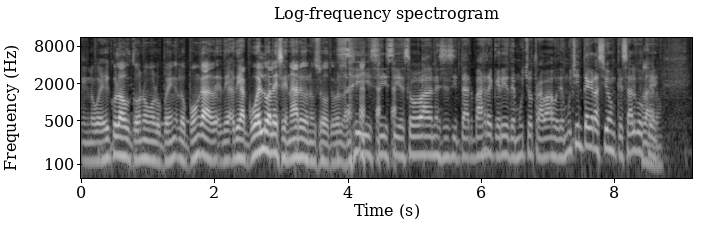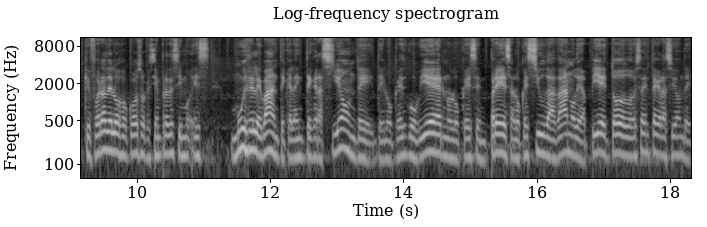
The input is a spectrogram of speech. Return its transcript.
En los vehículos autónomos lo, pen- lo ponga de, de- de acuerdo al escenario de nosotros, ¿verdad? Sí, sí, sí, eso va a necesitar, va a requerir de mucho trabajo y de mucha integración, que es algo Claro. que, que fuera de lo jocoso que siempre decimos, es muy relevante, que la integración de, de lo que es gobierno, lo que es empresa, lo que es ciudadano de a pie, todo, esa integración de...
